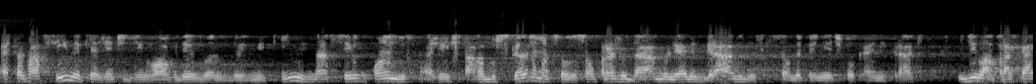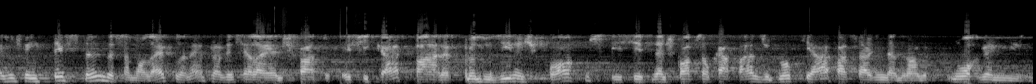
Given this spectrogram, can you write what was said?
Essa vacina que a gente desenvolve desde o ano de 2015 nasceu quando a gente estava buscando uma solução para ajudar mulheres grávidas que são dependentes de cocaína e crack. E de lá para cá a gente vem testando essa molécula, né, para ver se ela é de fato eficaz para produzir anticorpos e se esses anticorpos são capazes de bloquear a passagem da droga no organismo.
